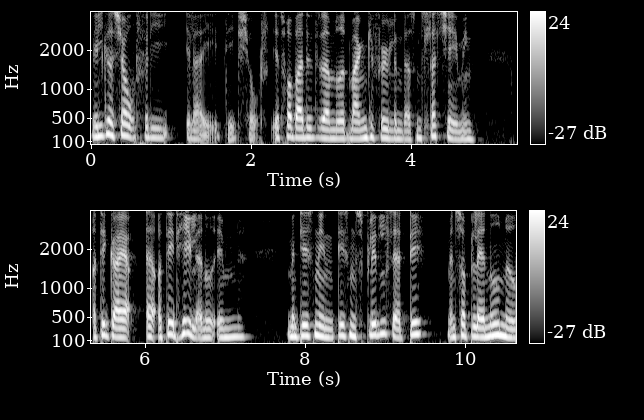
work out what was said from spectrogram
hvilket er sjovt, fordi, eller det er ikke sjovt, jeg tror bare, det er det der med, at mange kan føle den der sådan slutshaming, og det gør jeg, og det er et helt andet emne. Men det er sådan en, det er sådan en splittelse af det, men så blandet med,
